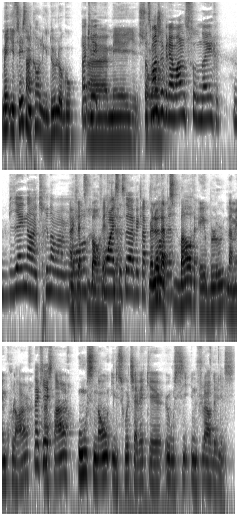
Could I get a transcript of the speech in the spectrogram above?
Mais ils utilisent encore les deux logos. Ok. Euh, mais sur Parce que moi, j'ai vraiment le souvenir bien ancré dans ma mémoire. Avec la petite barre verte, Ouais, c'est ça, avec la petite Mais là, barre la petite barre est bleue, la même couleur, Ok. à cette heure. Ou sinon, ils switchent avec euh, eux aussi une fleur de lys.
